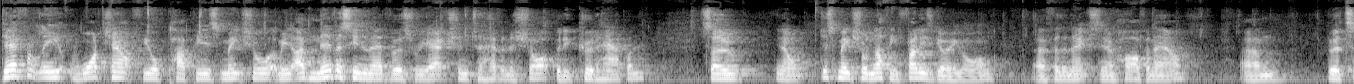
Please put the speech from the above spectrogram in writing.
definitely watch out for your puppies. Make sure, I mean, I've never seen an adverse reaction to having a shot, but it could happen. So, you know, just make sure nothing funny is going on uh, for the next, you know, half an hour. Um, but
